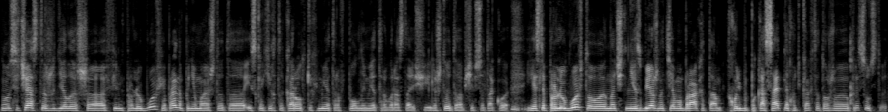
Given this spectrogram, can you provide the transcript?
Ну вот сейчас ты же делаешь э, фильм про любовь, я правильно понимаю, что это из каких-то коротких метров, полный метр вырастающий, или что это вообще все такое? Если про любовь, то, значит, неизбежно тема брака там хоть бы по касательно, хоть как-то тоже присутствует.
